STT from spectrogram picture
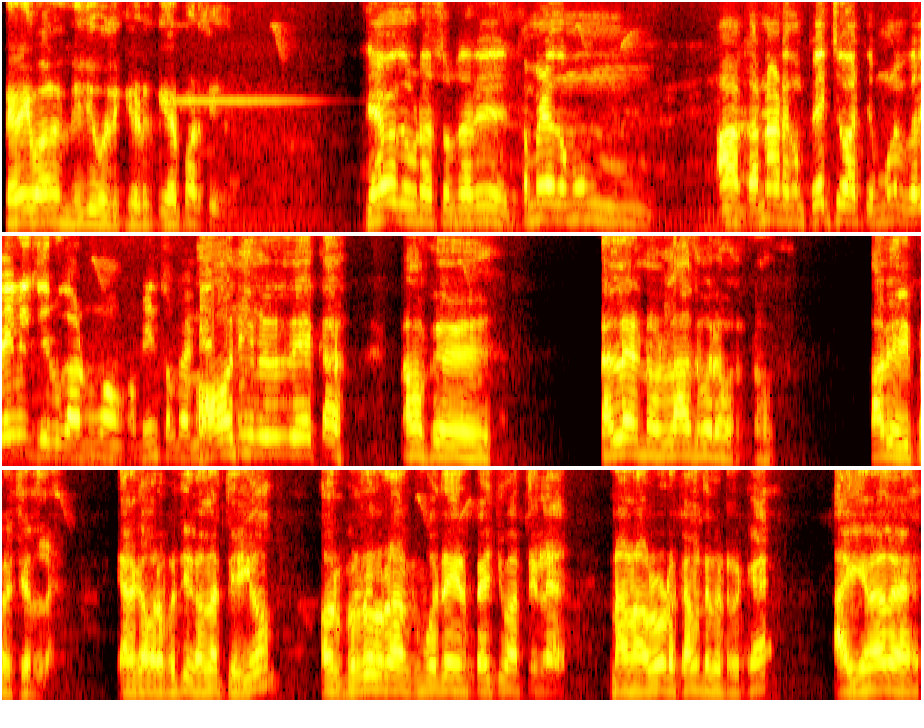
நிறைவான நிதி ஒதுக்கீடுக்கு ஏற்பாடு செய்தோம் தேவகவுடா சொல்றாரு தமிழகமும் கர்நாடகம் பேச்சுவார்த்தை மூலம் விரைவில் தீர்வு காணுவோம் அப்படின்னு நேத்து ஆதியிலிருந்தே நமக்கு நல்ல எண்ணம் இல்லாதவர் அவர். நமக்கு காவேரி பிரச்சனை இல்லை. எனக்கு அவரை பற்றி நல்லா தெரியும். அவர் பிரதமராக இருக்கும்போதே என் பேச்சுவார்த்தையில் நான் அவரோட கலந்துக்கிட்டு இருக்கேன். அதனால்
